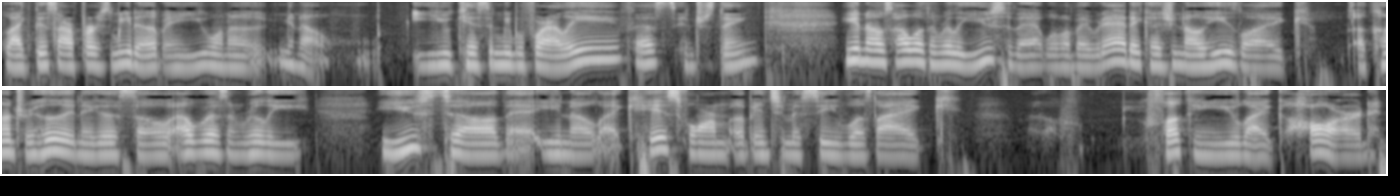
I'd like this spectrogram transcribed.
like this our first meetup and you want to you know you kissing me before i leave? That's interesting. You know so i wasn't really used to that with my baby daddy because you know he's like a country hood nigga. So i wasn't really used to all that you know like his form of intimacy was like fucking you like hard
